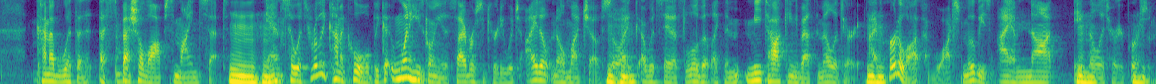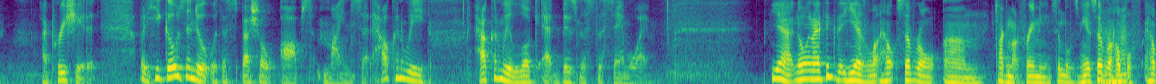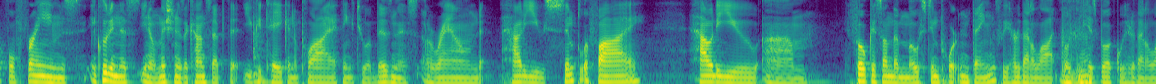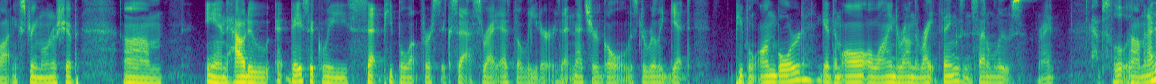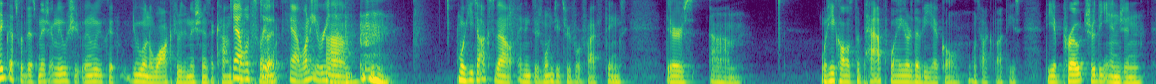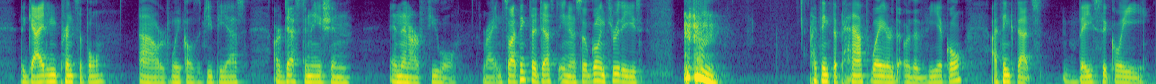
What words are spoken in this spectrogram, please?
kind of with a, a special ops mindset. Mm-hmm. And so it's really kind of cool because when he's going into cybersecurity, which I don't know much of, so I, mm-hmm. I would say that's a little bit like the me talking about the military. Mm-hmm. I've heard a lot, I've watched movies. I am not a military person. I appreciate it. But he goes into it with a special ops mindset. How can we how can we look at business the same way? Yeah, no, and I think that he has help several um, talking about framing and symbolism. He has several helpful helpful frames, including this, you know, mission as a concept that you could take and apply. I think to a business around how do you simplify, how do you um, focus on the most important things. We heard that a lot, both in his book. We heard that a lot in Extreme Ownership. Um, and how to basically set people up for success, right? As the leader, and that's your goal is to really get people on board, get them all aligned around the right things, and set them loose, right? Absolutely. Um, and I think that's what this mission. I mean, we should. I mean, we could. Do you want to walk through the mission as a concept? yeah, let's do it. Yeah, why don't you read that? Well, he talks about. I think there's one, two, three, four, five things. There's um, what he calls the pathway or the vehicle. We'll talk about these. The approach or the engine, the guiding principle, uh, or what he calls the GPS, our destination, and then our fuel. Right. And so I think the dest. You know. So going through these. I think the pathway or the, or the vehicle, I think that's basically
